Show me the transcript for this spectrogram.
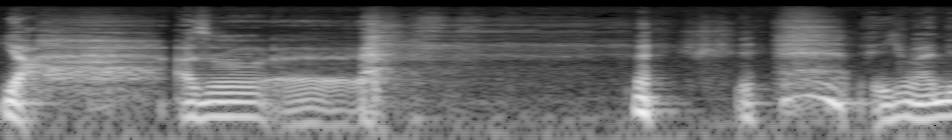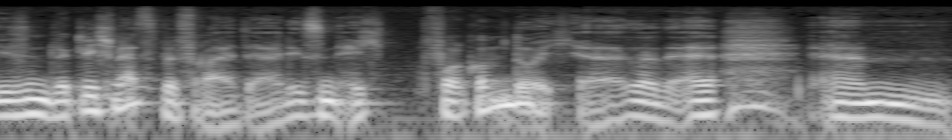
Ja, also äh, ich meine, die sind wirklich schmerzbefreit. Ja, die sind echt vollkommen durch. Ja. Also, äh, ähm,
